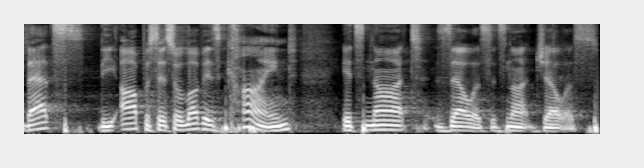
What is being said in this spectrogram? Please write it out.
that's the opposite. So love is kind, it's not zealous, it's not jealous.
